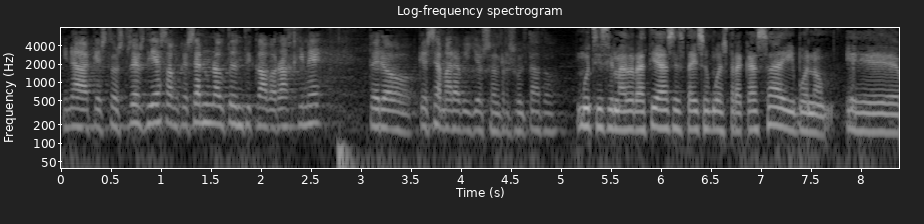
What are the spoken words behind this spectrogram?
y nada, que estos tres días, aunque sean una auténtica vorágine, pero que sea maravilloso el resultado. Muchísimas gracias, estáis en vuestra casa y bueno, eh,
